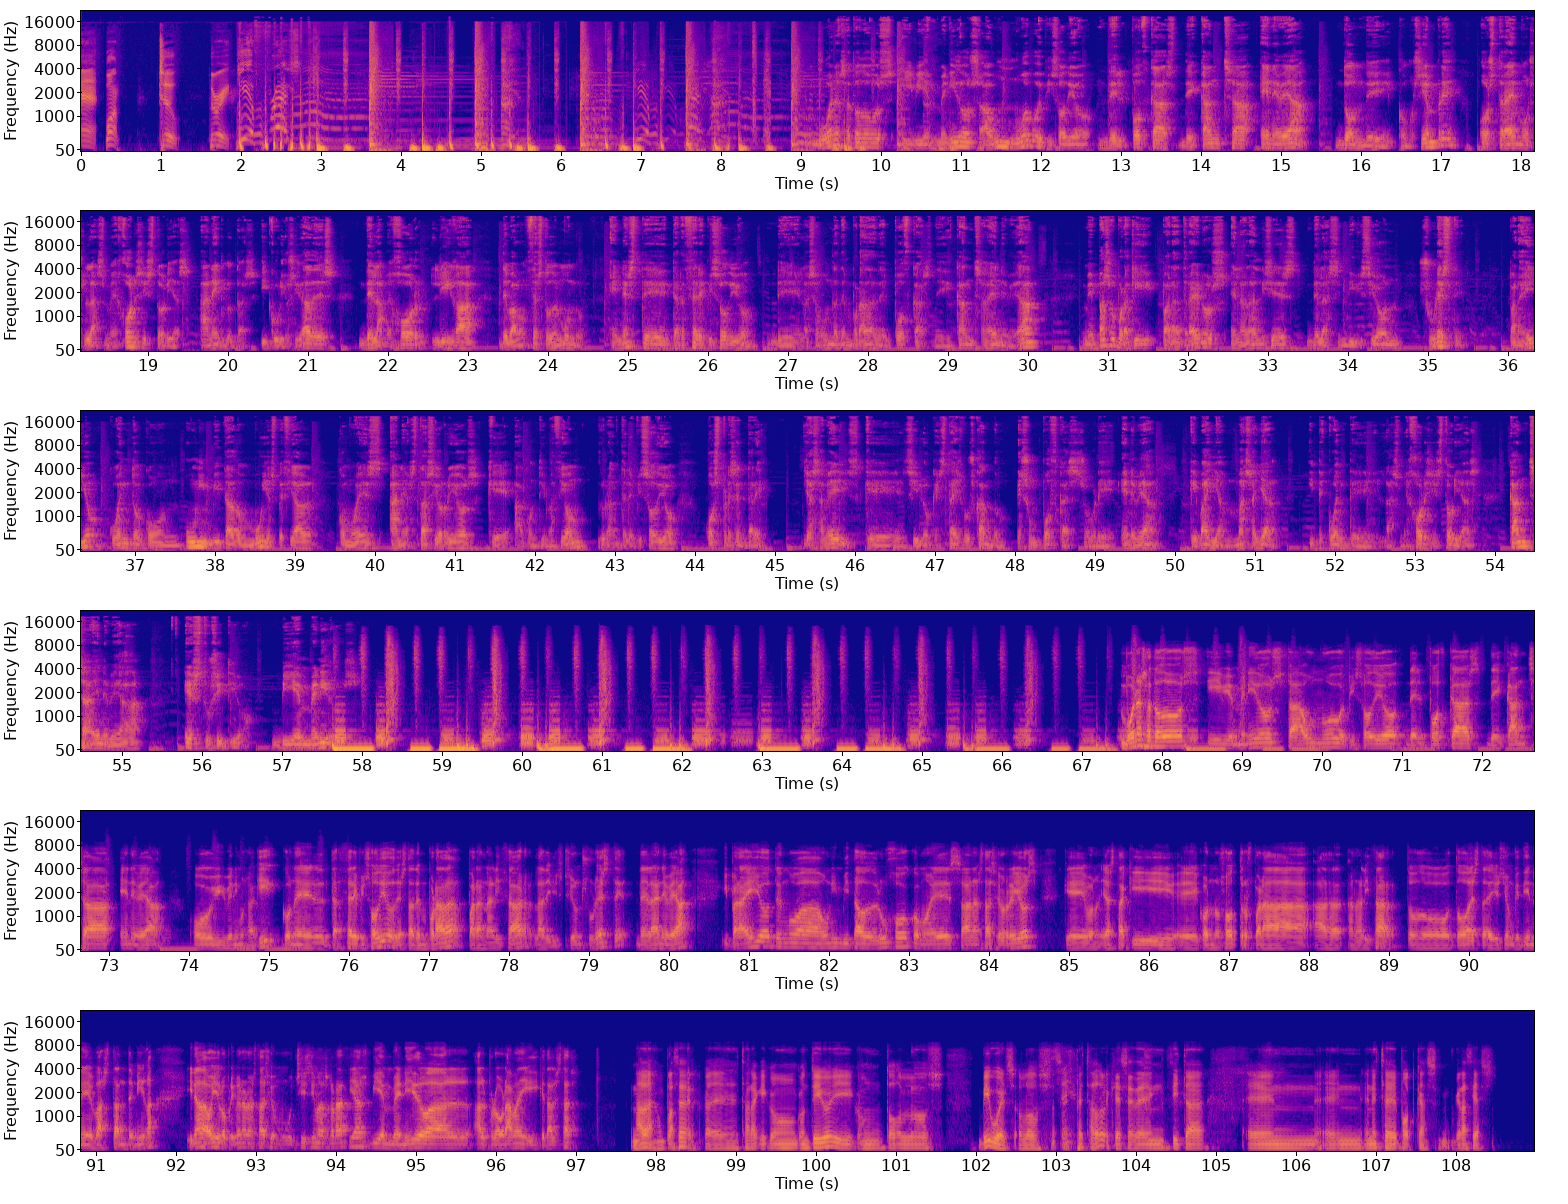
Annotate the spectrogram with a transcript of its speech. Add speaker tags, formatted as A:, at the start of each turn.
A: And one, two, three.
B: Yeah, fresh.
C: Buenas a todos y bienvenidos a un nuevo episodio del podcast de Cancha NBA, donde, como siempre, os traemos las mejores historias, anécdotas y curiosidades de la mejor liga de baloncesto del mundo. En este tercer episodio de la segunda temporada del podcast de Cancha NBA, me paso por aquí para traeros el análisis de la subdivisión sureste. Para ello cuento con un invitado muy especial como es Anastasio Ríos que a continuación, durante el episodio, os presentaré. Ya sabéis que si lo que estáis buscando es un podcast sobre NBA que vaya más allá y te cuente las mejores historias, Cancha NBA es tu sitio. Bienvenidos. Buenas a todos y bienvenidos a un nuevo episodio del podcast de Cancha NBA. Hoy venimos aquí con el tercer episodio de esta temporada para analizar la división sureste de la NBA y para ello tengo a un invitado de lujo como es Anastasio Ríos, que bueno, ya está aquí eh, con nosotros para a- analizar todo, toda esta división que tiene bastante miga. Y nada, oye, lo primero, Anastasio, muchísimas gracias, bienvenido al, al programa y ¿qué tal estás?
D: Nada, un placer eh, estar aquí con- contigo y con todos los viewers o los
C: Sí.
D: espectadores que se den cita en, en- en este podcast. Gracias.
